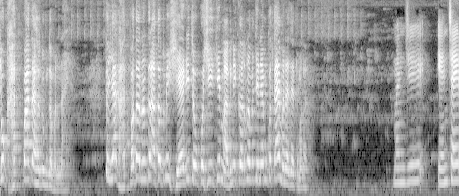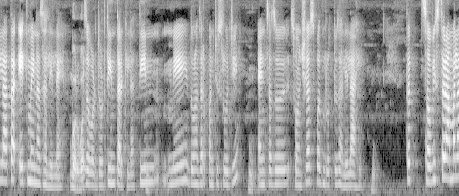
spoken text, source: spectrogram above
तो घातपात आहे तुमचं म्हणणं आहे. तर या घातपातानंतर आता तुम्ही शियाडी चौकशीची मागणी करणं म्हणजे नेमकं काय म्हणायचं आहे तुम्हाला? म्हणजे यांच्या आईला आता एक महिना झालेला आहे. बरोबर. जवळजवळ तीन तारखेला. तीन मे दोन हजार पंचवीस रोजी. यांचा जो संशयास्पद मृत्यू झालेला आहे. तर सविस्तर आम्हाला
